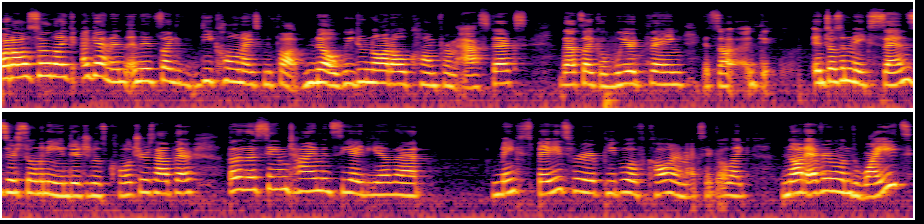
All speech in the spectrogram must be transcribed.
but also like again and, and it's like decolonizing thought. No we do not all come from aztecs. That's like a weird thing. It's not it doesn't make sense. There's so many indigenous cultures out there. But at the same time it's the idea that make space for people of color in mexico. Like not everyone's white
